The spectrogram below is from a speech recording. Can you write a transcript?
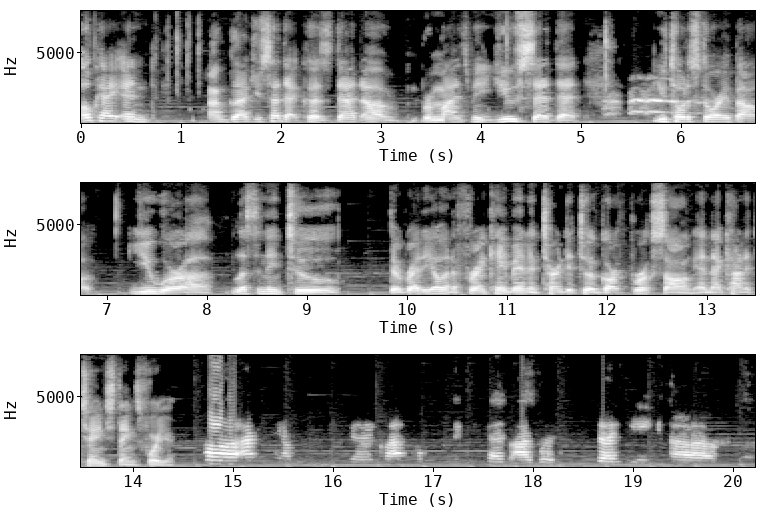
Okay, and I'm glad you said that because that um, reminds me. You said that you told a story about you were uh, listening to the radio and a friend came in and turned it to a Garth Brooks song, and that kind of changed things for you. Uh, actually, I was listening classical music because I was studying um,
